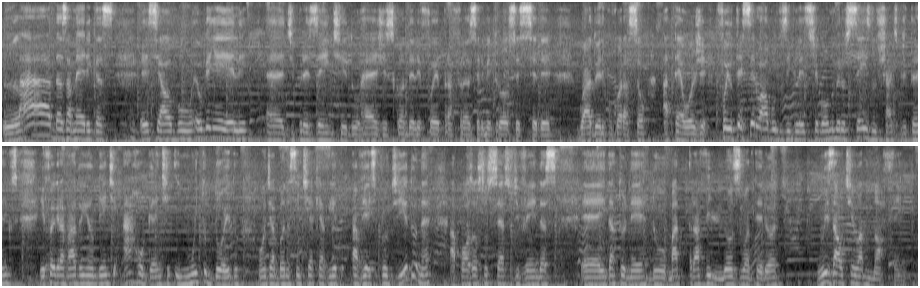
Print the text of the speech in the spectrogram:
lá das Américas. Esse álbum, eu ganhei ele é, de presente do Regis quando ele foi pra França. Ele me trouxe esse CD, guardo ele com o coração até hoje. Foi o terceiro álbum dos ingleses, chegou ao número 6 nos charts britânicos e foi gravado em um ambiente arrogante e muito doido, onde a banda sentia que havia, havia explodido, né? Após o sucesso de vendas é, e da turnê do maravilhoso anterior Without You I'm Nothing.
